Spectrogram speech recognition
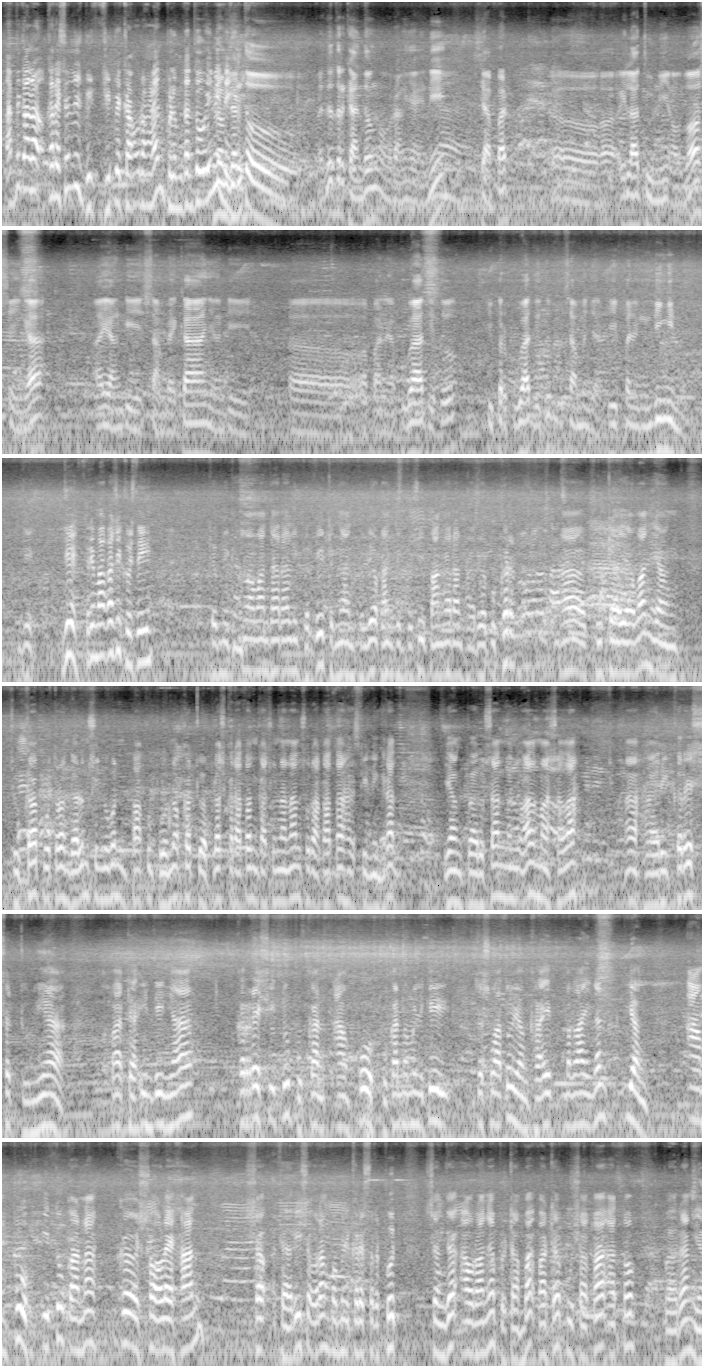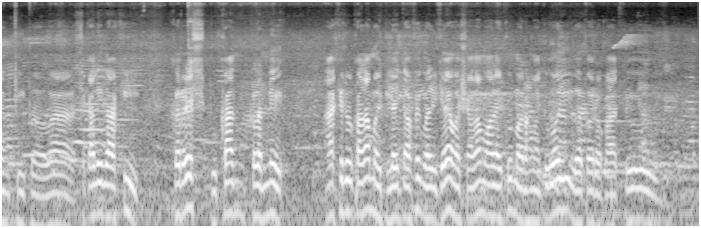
Tapi kalau keris itu dipegang orang lain belum tentu ini. Belum tentu. Itu tergantung orangnya ini nah. dapat uh, iladuni Allah sehingga yang disampaikan, yang di uh, apa namanya buat itu diperbuat itu bisa menjadi paling dingin. Oke, terima kasih Gusti. Demikian wawancara Liberty dengan beliau Kanjeng Gusti Pangeran Haryo Puger, uh, budayawan yang juga putra dalam Sinuwun Pakubono ke-12 Keraton Kasunanan Surakarta Hadiningrat yang barusan menyoal masalah uh, hari keris sedunia. Pada intinya keris itu bukan ampuh, bukan memiliki sesuatu yang gaib, melainkan yang ampuh itu karena kesolehan dari seorang pemilik keris tersebut sehingga auranya berdampak pada pusaka atau barang yang dibawa. Sekali lagi, keris bukan klenik. Akhirul kalam wabillahi taufiq wal hidayah. Wassalamualaikum warahmatullahi wabarakatuh.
